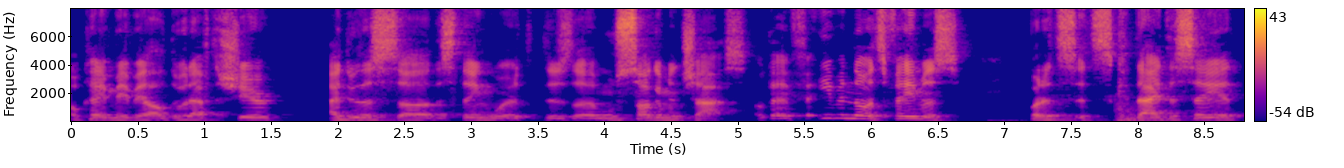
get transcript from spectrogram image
okay, maybe I'll do it after Shir. I do this uh, this thing where there's a musagim in Shas. Okay, even though it's famous, but it's it's kedai to say it.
